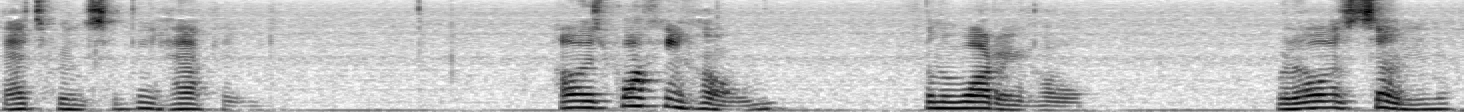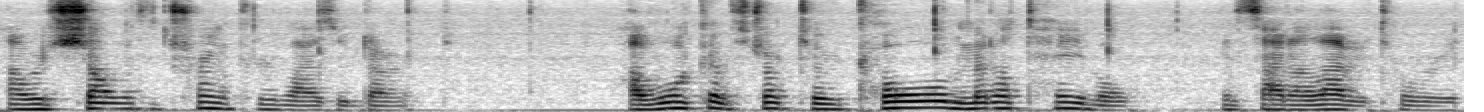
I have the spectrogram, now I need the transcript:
That's when something happened. I was walking home from the watering hole when all of a sudden I was shot with a tranquilizer dart. I woke up strapped to a cold metal table inside a laboratory.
